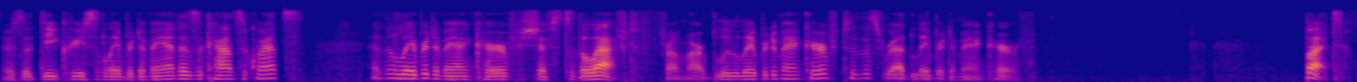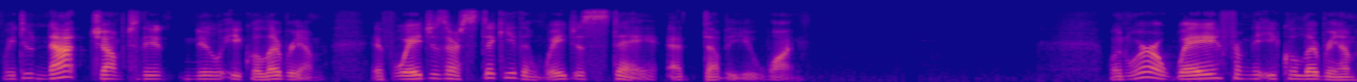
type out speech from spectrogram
There's a decrease in labor demand as a consequence, and the labor demand curve shifts to the left from our blue labor demand curve to this red labor demand curve. But we do not jump to the new equilibrium. If wages are sticky, then wages stay at W1. When we're away from the equilibrium,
